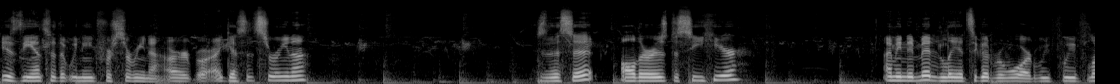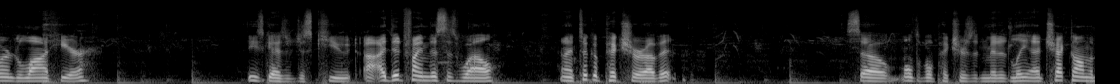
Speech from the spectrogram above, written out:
is the answer that we need for Serena. Or, or I guess it's Serenia. Is this it? All there is to see here? I mean, admittedly, it's a good reward. We've we've learned a lot here. These guys are just cute. Uh, I did find this as well, and I took a picture of it. So multiple pictures, admittedly. I checked on the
